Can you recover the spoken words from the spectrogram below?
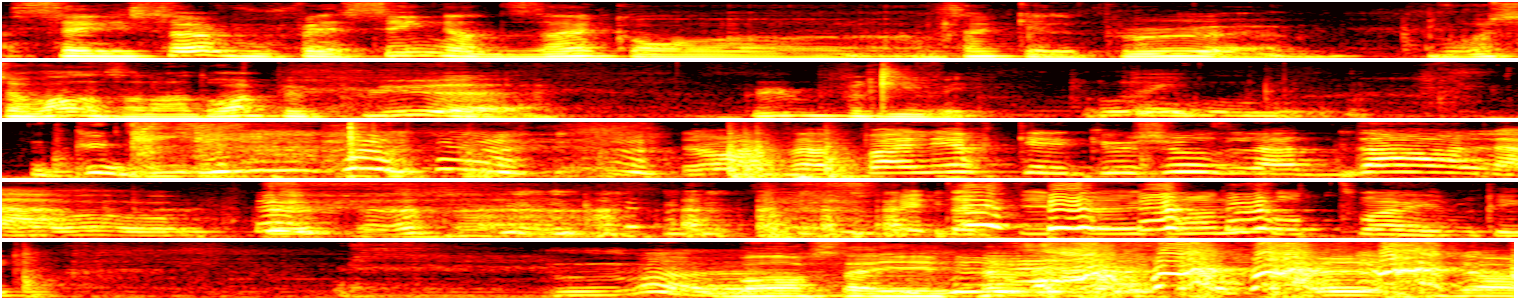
Serissa vous fait signe en disant qu'on, en disant qu'elle peut euh, vous recevoir dans un endroit un peu plus, euh, plus privé. Oui. Non, elle va pas lire quelque chose là-dedans, là. Oh. Elle est un petit peu grande pour toi. Moi, Bon, ça y est. Euh, genre,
